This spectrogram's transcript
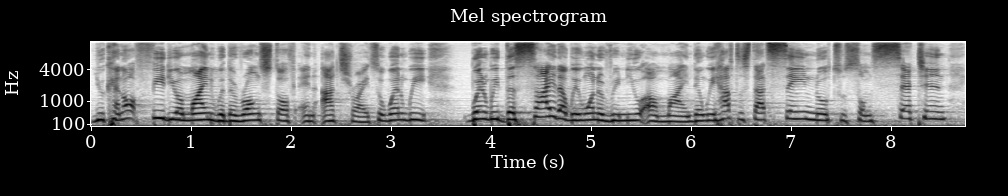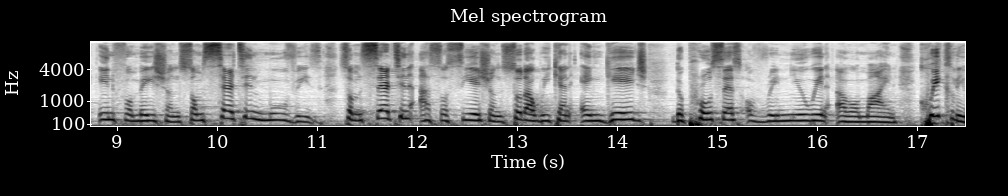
You cannot feed your mind with the wrong stuff and act right. So, when we when we decide that we want to renew our mind, then we have to start saying no to some certain information, some certain movies, some certain associations so that we can engage the process of renewing our mind. Quickly,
